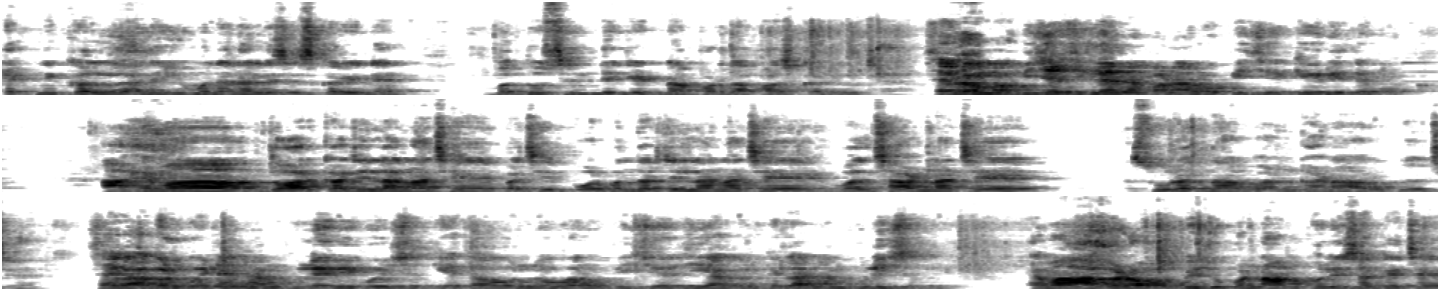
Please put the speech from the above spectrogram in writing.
ટેકનિકલ અને હ્યુમન એનાલિસિસ કરીને બધું સિન્ડિકેટના પર્દાફાશ કર્યું છે. સાહેબ બીજા જિલ્લાના પણ આરોપી છે. કેવી રીતે હા એમાં દ્વારકા જિલ્લાના છે પછી પોરબંદર જિલ્લાના છે વલસાડના છે સુરતના પણ ઘણા આરોપીઓ છે. સાહેબ આગળ કોઈના નામ ખુલે એવી કોઈ શક્યતાઓ નવ આરોપી છે હજી આગળ કેટલા નામ ખુલી શકે? એમાં આગળ બીજું પણ નામ ખુલી શકે છે.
